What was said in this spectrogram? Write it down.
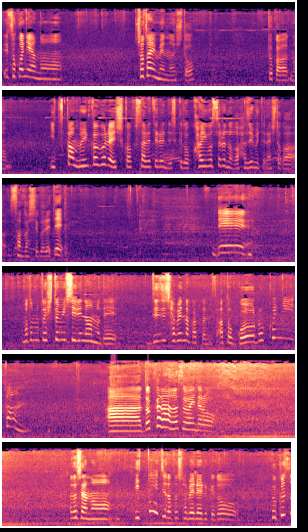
でそこにあの初対面の人とかあの5日6日ぐらい宿泊されてるんですけど会話するのが初めてな人が参加してくれてでもともと人見知りなので全然喋んなかったんです。あと56人いたん。あーどっから話せばいいんだろう。私あの1対1だと喋れるけど複数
